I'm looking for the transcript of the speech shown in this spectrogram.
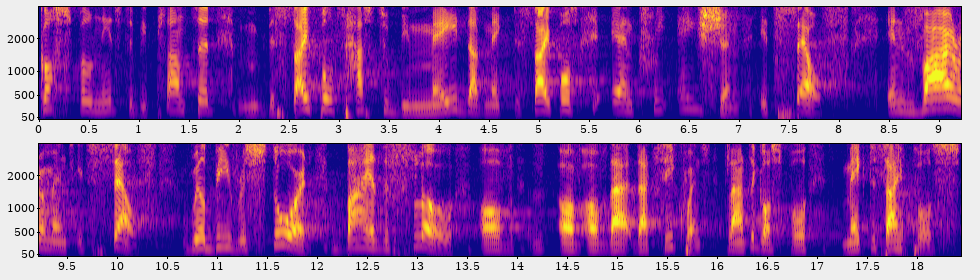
gospel needs to be planted disciples has to be made that make disciples and creation itself environment itself will be restored by the flow of, of, of that, that sequence plant the gospel make disciples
